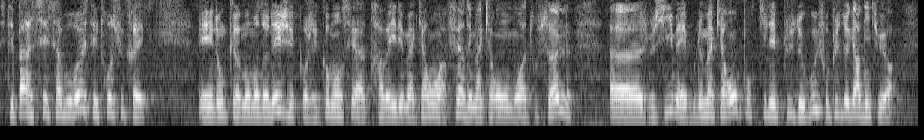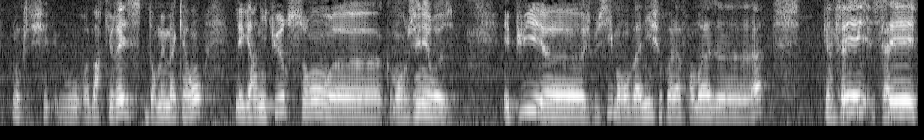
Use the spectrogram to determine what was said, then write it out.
C'était pas assez savoureux, c'était trop sucré. Et donc à un moment donné, quand j'ai commencé à travailler les macarons, à faire des macarons moi tout seul, euh, je me suis dit, mais le macaron, pour qu'il ait plus de goût, il faut plus de garniture. Donc vous remarquerez, dans mes macarons, les garnitures sont euh, comment, généreuses. Et puis, euh, je me suis dit, bon, vanille, chocolat, framboise, euh, ah, café, c'est...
